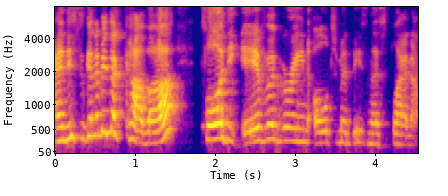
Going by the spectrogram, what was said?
and this is going to be the cover for the Evergreen Ultimate Business Planner.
